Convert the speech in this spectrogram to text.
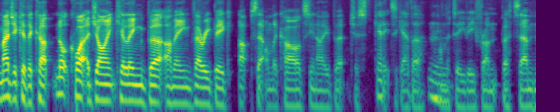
magic of the cup not quite a giant killing but i mean very big upset on the cards you know but just get it together mm. on the mm. tv front but um,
